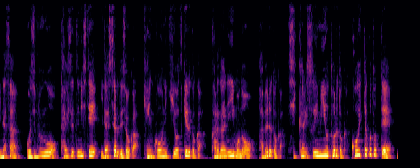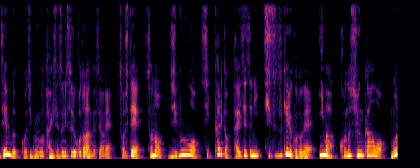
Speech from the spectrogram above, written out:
皆さん、ご自分を大切にしていらっしゃるでしょうか？健康に気をつけるとか、体にいいものを食べるとか、しっかり睡眠をとるとか、こういったことって全部ご自分を大切にすることなんですよね。そして、その自分をしっかりと大切にし続けることで、今、この瞬間をもっ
